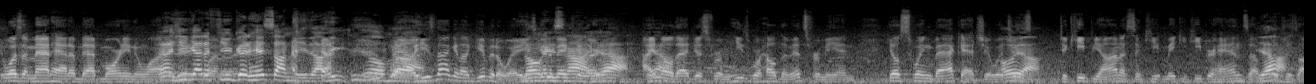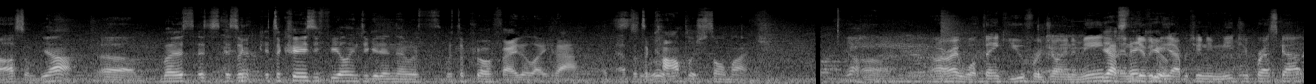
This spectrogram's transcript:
it wasn't Matt had a bad morning and wanted. Yeah, he got a few good hits on me, though. He, oh, man. Well, he's not gonna give it away. He's No, gonna he's make not, you learn. yeah, I know that just from he's held the mitts for me, and he'll swing back at you, which Oh, is yeah. to keep you honest and keep make you keep your hands up, Yeah. which is awesome. Yeah. Um, But it's, it's, it's, a, it's a crazy feeling to get in there with, with a pro fighter like that. It's, accomplished so much. All right. Well, thank you for joining me Yes, and giving me the opportunity to meet you, Prescott.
